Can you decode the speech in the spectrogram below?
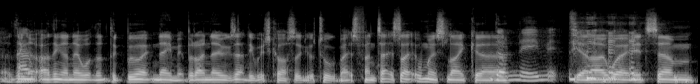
I think um, I think I know what the, the, we won't name it, but I know exactly which castle you're talking about. It's fantastic. It's like almost like uh, don't name it. yeah, no, I won't. It's um.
